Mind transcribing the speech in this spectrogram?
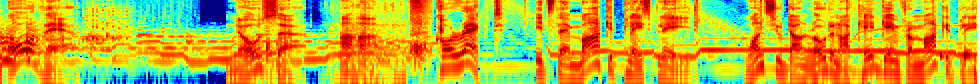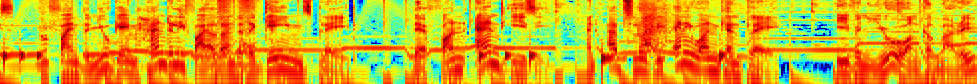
Or there. No, sir. Uh-uh. Correct. It's their Marketplace Blade. Once you download an arcade game from Marketplace, you'll find the new game handily filed under the Games Blade. They're fun and easy, and absolutely anyone can play. Even you, Uncle Murray.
